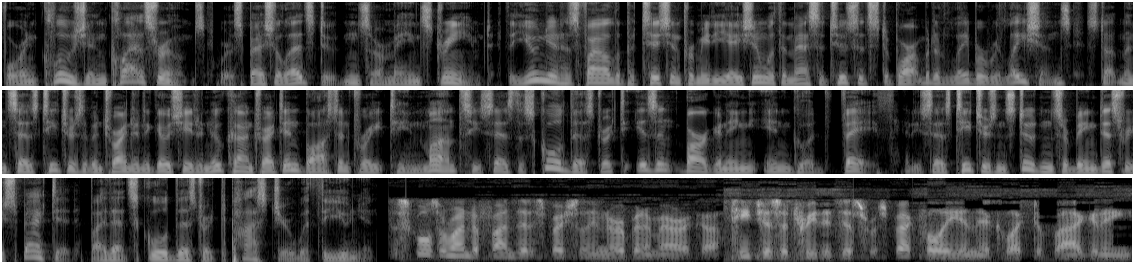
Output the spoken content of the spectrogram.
for inclusion classrooms, where special ed students are mainstreamed. The union has filed a petition for mediation with the Massachusetts Department of Labor Relations. Stutman says teachers have been trying to negotiate a new contract in Boston for 18 months. He says the school district isn't bargaining in good faith. And he says teachers and students are being disrespected by that school district posture with the union. The schools are underfunded, especially in urban America. Teachers are treated disrespectfully in their collective bargaining.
